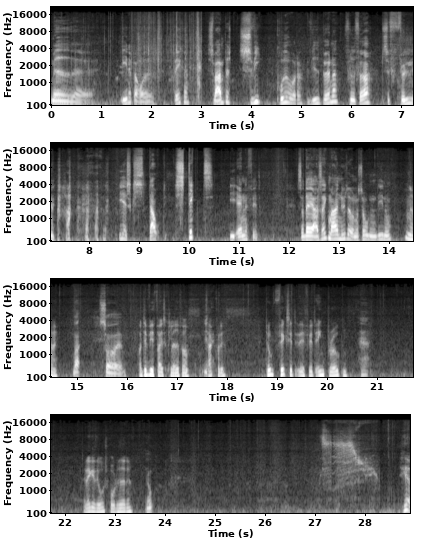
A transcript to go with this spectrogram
med øh, enebærrøget bacon, svampe, svig, krydderurter, hvide bønner, fløde 40, selvfølgelig. Irsk stavt, stegt i andefedt. Så der er altså ikke meget nyt under solen lige nu. Nej. Så øh, Og det er vi faktisk glade for. Ja. Tak for det. Don't fix it if it ain't broken. Er det ikke et ordsprog, der hedder det? Her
